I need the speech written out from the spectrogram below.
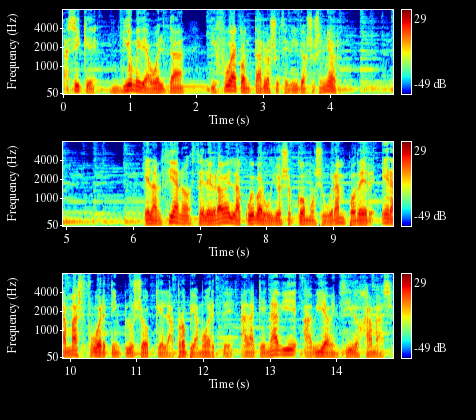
Así que dio media vuelta y fue a contar lo sucedido a su Señor. El anciano celebraba en la cueva orgulloso como su gran poder era más fuerte incluso que la propia muerte, a la que nadie había vencido jamás.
